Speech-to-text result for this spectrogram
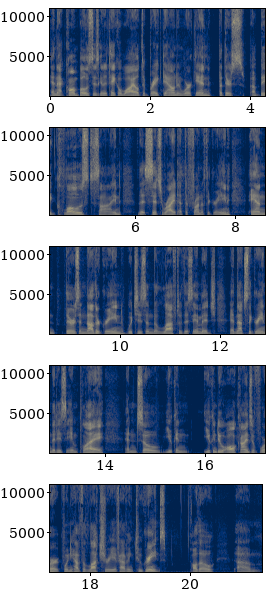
And that compost is going to take a while to break down and work in, but there's a big closed sign that sits right at the front of the green. And there's another green, which is in the left of this image, and that's the green that is in play. And so you can you can do all kinds of work when you have the luxury of having two greens. Although um,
